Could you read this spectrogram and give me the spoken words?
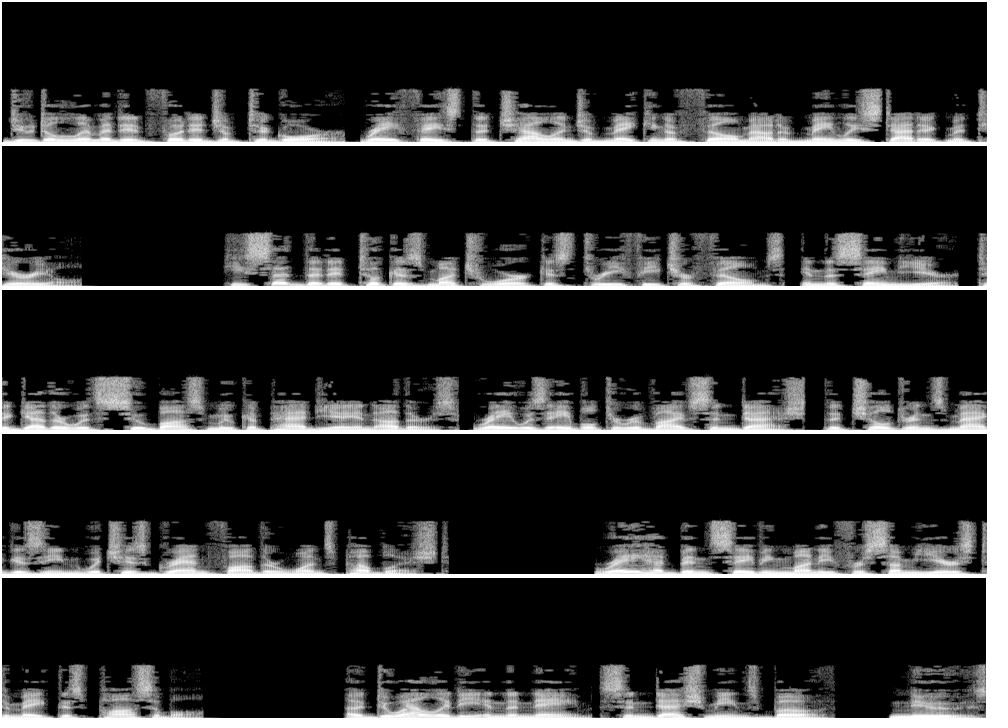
Due to limited footage of Tagore, Ray faced the challenge of making a film out of mainly static material. He said that it took as much work as three feature films. In the same year, together with Subhas Mukhopadhyay and others, Ray was able to revive Sandesh, the children's magazine which his grandfather once published. Ray had been saving money for some years to make this possible. A duality in the name Sandesh means both news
